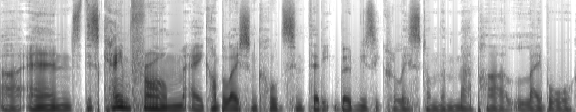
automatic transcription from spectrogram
Uh, and this came from a compilation called Synthetic Bird Music released on the Mappa label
